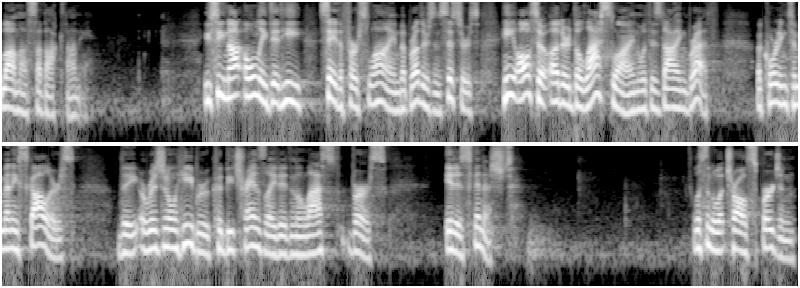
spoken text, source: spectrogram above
Lama Sabachthani. You see, not only did he say the first line, but brothers and sisters, he also uttered the last line with his dying breath. According to many scholars, the original Hebrew could be translated in the last verse It is finished. Listen to what Charles Spurgeon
